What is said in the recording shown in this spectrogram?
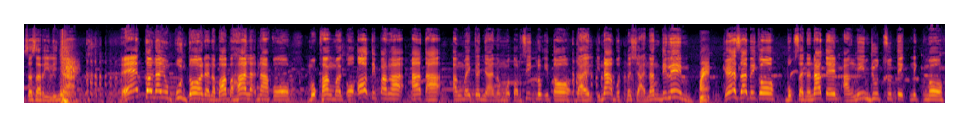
sa sarili niya. Eto na yung punto na nababahala na ako. Mukhang mag-OOT pa nga ata ang may kanya ng motorsiklong ito dahil inabot na siya ng dilim. Kaya sabi ko, buksan na natin ang ninjutsu technique mo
